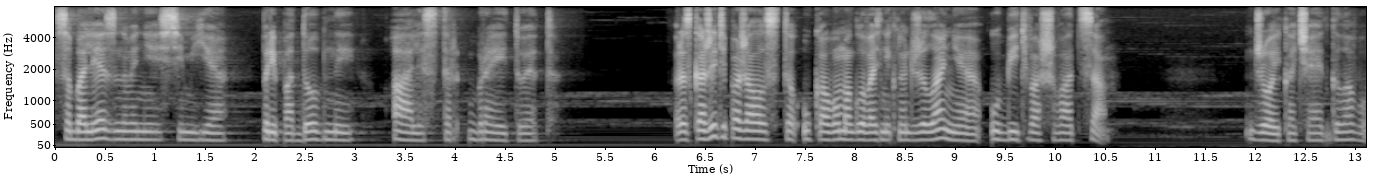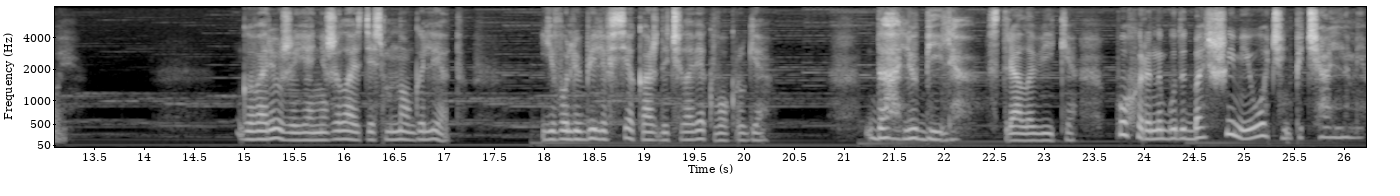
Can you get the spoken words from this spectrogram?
соболезнование семье, преподобный Алистер Брейтуэт». Расскажите, пожалуйста, у кого могло возникнуть желание убить вашего отца?» Джой качает головой. «Говорю же, я не жила здесь много лет. Его любили все, каждый человек в округе». «Да, любили», — встряла Вики. «Похороны будут большими и очень печальными».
